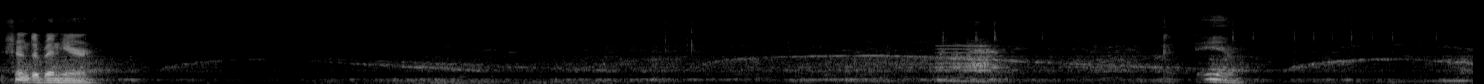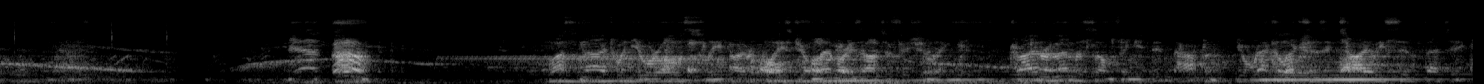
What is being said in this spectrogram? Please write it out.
She shouldn't have been here. Damn. Last night when you were all asleep, I replaced your memories artificially. Try and remember something. It didn't happen. Your recollection is entirely synthetic.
